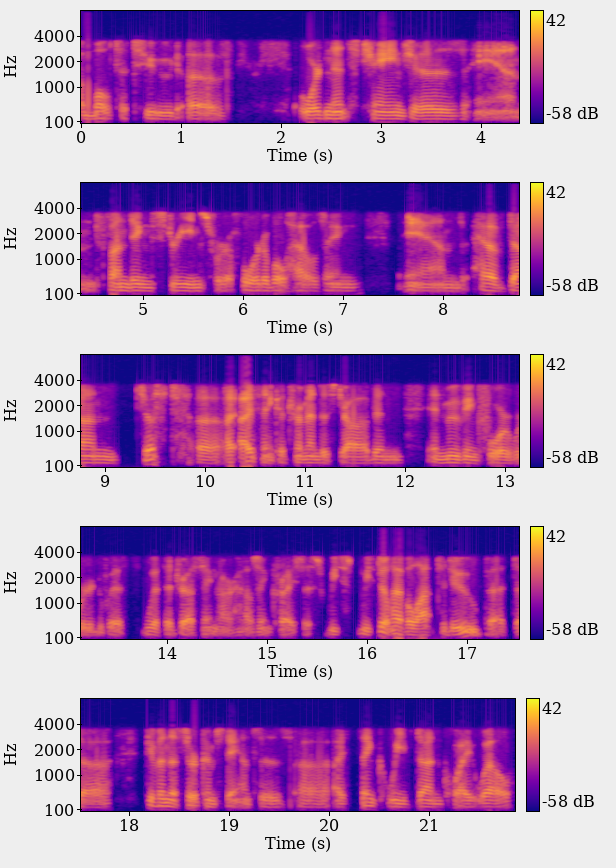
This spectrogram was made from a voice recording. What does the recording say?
a multitude of ordinance changes and funding streams for affordable housing, and have done just, uh, I, I, think, a tremendous job in in moving forward with with addressing our housing crisis. We we still have a lot to do, but uh, given the circumstances, uh, I think we've done quite well.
